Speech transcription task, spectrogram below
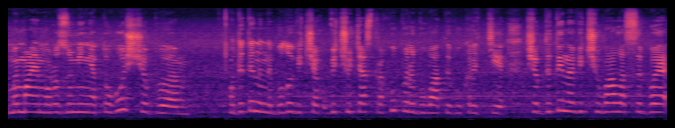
ми маємо розуміння того, щоб. у дитини не було відчуття страху перебувати в укритті, щоб дитина відчувала себе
